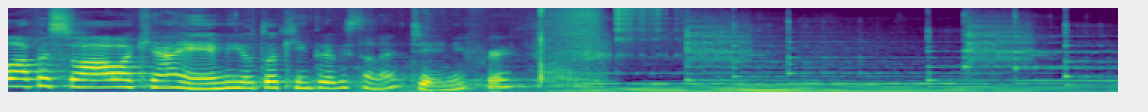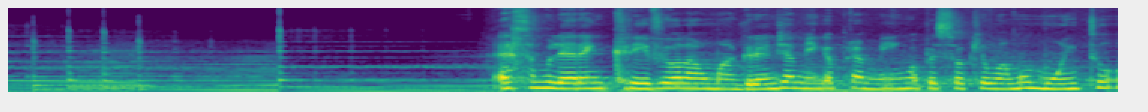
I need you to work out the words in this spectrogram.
Olá pessoal, aqui é a Amy, eu tô aqui entrevistando a Jennifer. Essa mulher é incrível, ela é uma grande amiga para mim, uma pessoa que eu amo muito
